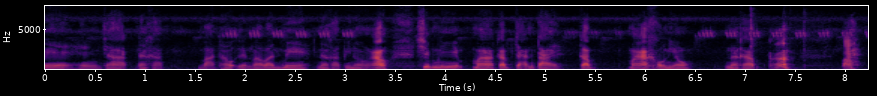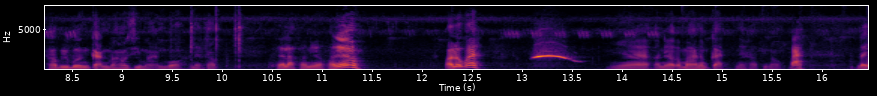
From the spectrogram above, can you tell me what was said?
แม่แห่งชาตินะครับบาทเท่าเอื่นว่าวันเมนะครับ พี่น้องเอ้าชิปนี้มากับจานตายกับหมาเขาเหนียวนะครับเอ้าไปเอาไปเบิ่งกันว่าเขาสิหมานบ่นะครับนี่แหละข้าเหนียวเขาเหนียวไปลูกไป เนี่ยข้าวเนียวกับมาน้ำกัดนะครับพี่น้องไปได้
